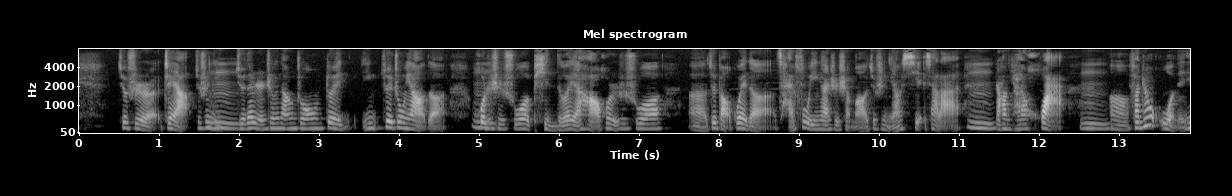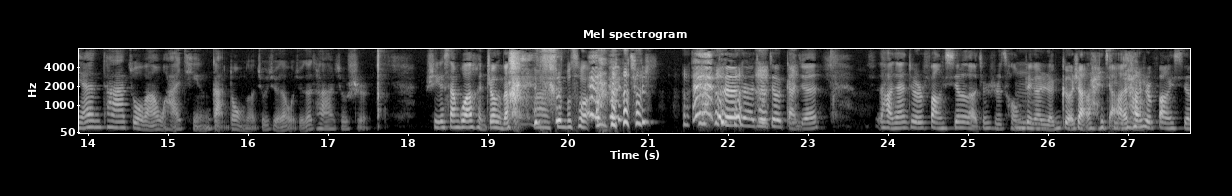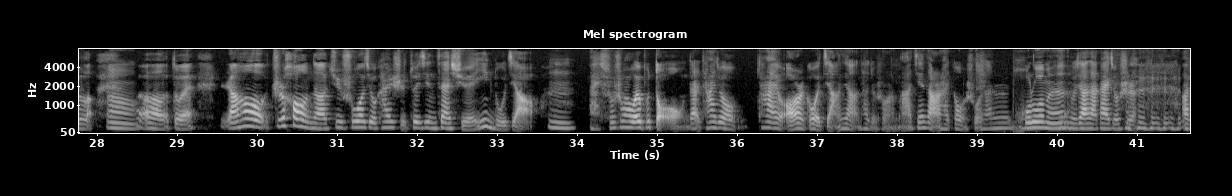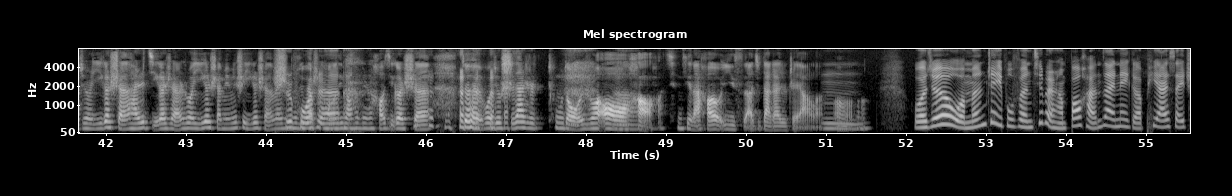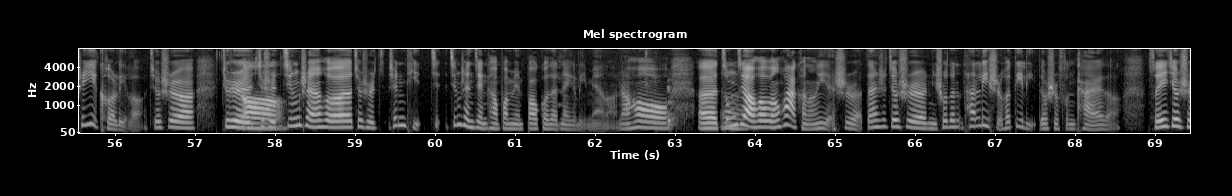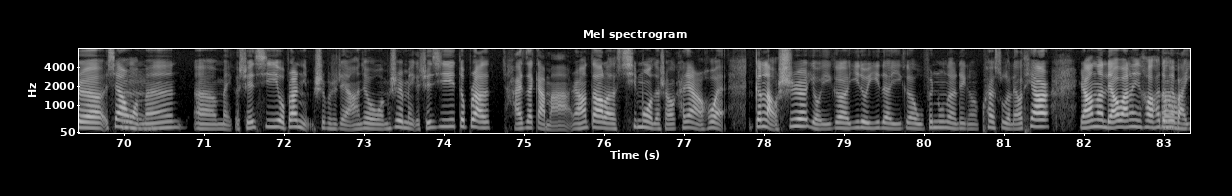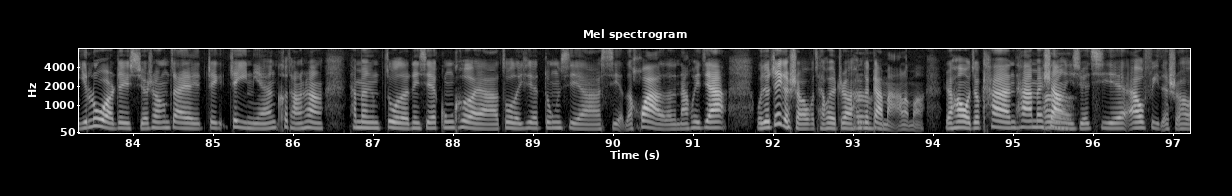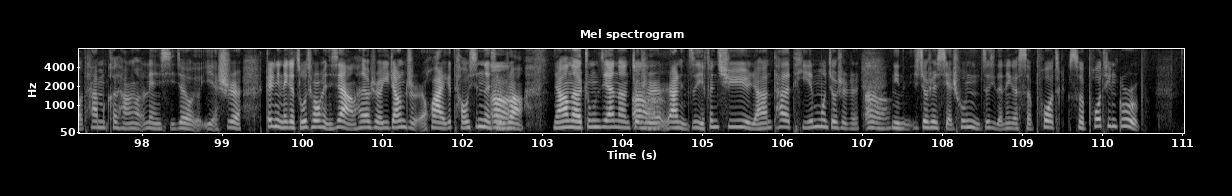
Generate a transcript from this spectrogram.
就是这样，就是你觉得人生当中对应最重要的，或者是说品德也好，或者是说。呃，最宝贵的财富应该是什么？就是你要写下来，嗯，然后你还要画，嗯。嗯，反正我那天他做完，我还挺感动的，就觉得我觉得他就是是一个三观很正的孩子，真不错，就是对对对，就就感觉好像就是放心了，就是从这个人格上来讲，好像是。放心了，嗯。呃对，然后之后呢，据说就开始最近在学印度教，嗯，哎，说实话我也不懂，但是他就。他还有偶尔给我讲讲，他就说什么啊？今天早上还跟我说，他说婆罗门印度教大概就是啊，就是一个神还是几个神？说一个神明明是一个神，为什么在不同的地方会变成好几个神？对我就实在是听不懂，我就说 哦，好好听起来好有意思啊，就大概就这样了。嗯，我觉得我们这一部分基本上包含在那个 PSHE 课里了，就是就是就是精神和就是身体精精神健康方面包括在那个里面了。然后呃，宗教和文化可能也是，但是就是你说的，它历史和地理都是分开的。所以就是像我们呃每个学期，我不知道你们是不是这样，就我们是每个学期都不知道孩子在干嘛，然后到了期末的时候开家长会，跟老师有一个一对一的一个五分钟的这个快速的聊天儿。然后呢，聊完了以后，他都会把一摞这学生在这这一年课堂上他们做的那些功课呀，做的一些东西啊，写的、画的拿回家。我就这个时候我才会知道他们在干嘛了嘛。然后我就看他们上一学期 Alfie 的时候，他们课堂有练习，就有也是跟你那个足球很像，它就是一张纸画一个桃心的形状，然后呢中间呢就是让你自己分区域，然后它的题目就是你就是写出你自己的那个 support supporting group。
